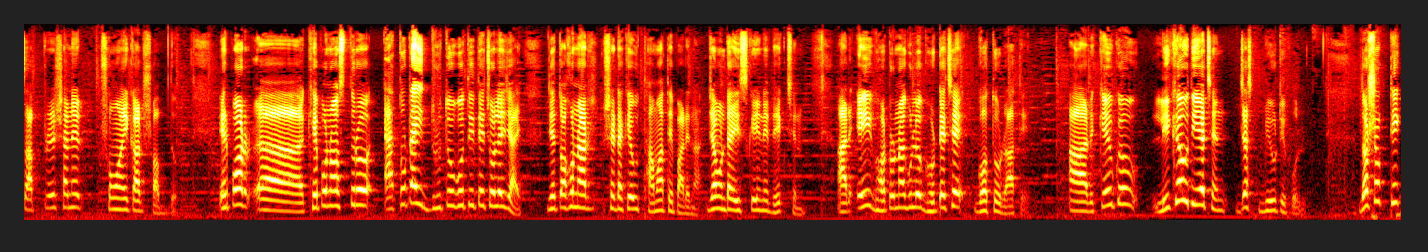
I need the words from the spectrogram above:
সাপ্রেশনের সময়কার শব্দ। এরপর ক্ষেপণাস্ত্র এতটাই দ্রুত গতিতে চলে যায় যে তখন আর সেটা কেউ থামাতে পারে না, যেমনটা স্ক্রিনে দেখছেন। আর এই ঘটনাগুলো ঘটেছে গত রাতে। আর কেউ কেউ লিখেও দিয়েছেন জাস্ট বিউটিফুল দর্শক, ঠিক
